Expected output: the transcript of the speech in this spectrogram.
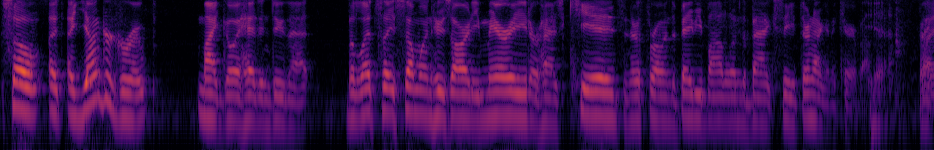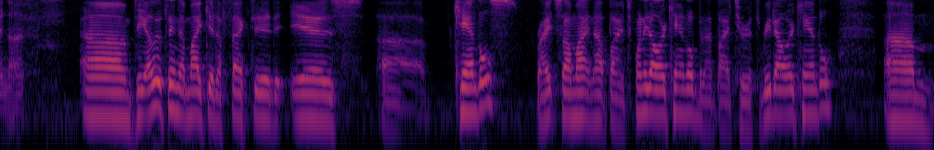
so a, a younger group might go ahead and do that. But let's say someone who's already married or has kids and they're throwing the baby bottle in the back seat, they're not going to care about Yeah. that. Probably not. Um, the other thing that might get affected is uh, candles, right? So I might not buy a twenty dollar candle, but I buy a two or three dollar candle. Um,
